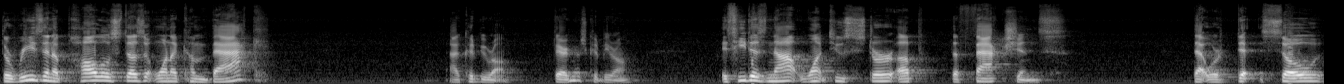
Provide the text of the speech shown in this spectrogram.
the reason Apollos doesn't want to come back, I could be wrong, very much could be wrong, is he does not want to stir up the factions that were de- so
